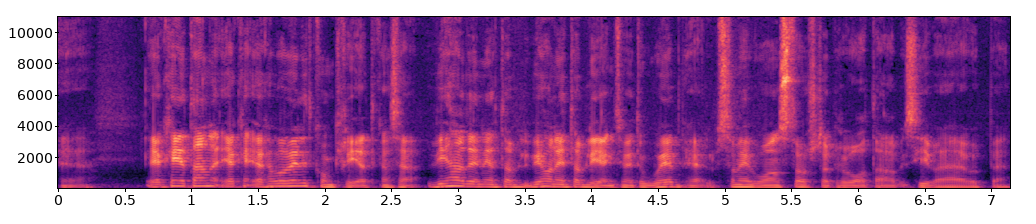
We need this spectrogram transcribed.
Eh, jag, kan annat, jag, kan, jag kan vara väldigt konkret. Kan säga. Vi, hade en vi har en etablering som heter Webhelp som är vår största privata arbetsgivare här uppe.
